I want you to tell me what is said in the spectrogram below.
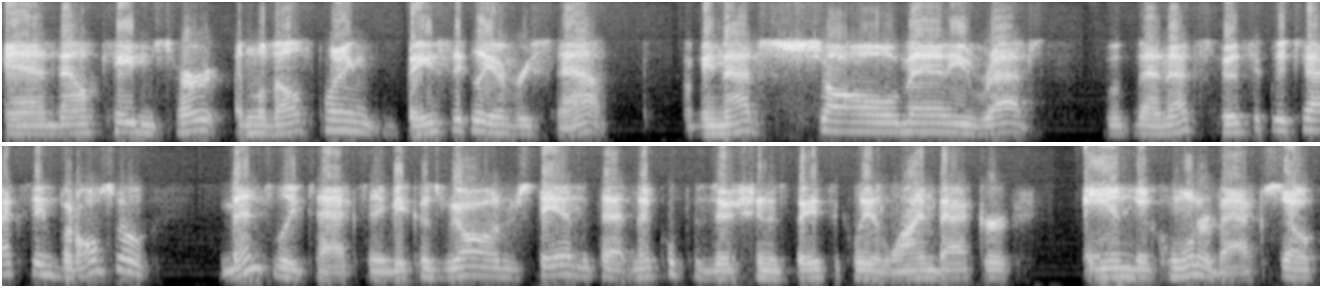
and now Caden's hurt, and Lavelle's playing basically every snap. I mean, that's so many reps, and that's physically taxing, but also mentally taxing because we all understand that that nickel position is basically a linebacker and a cornerback. So,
